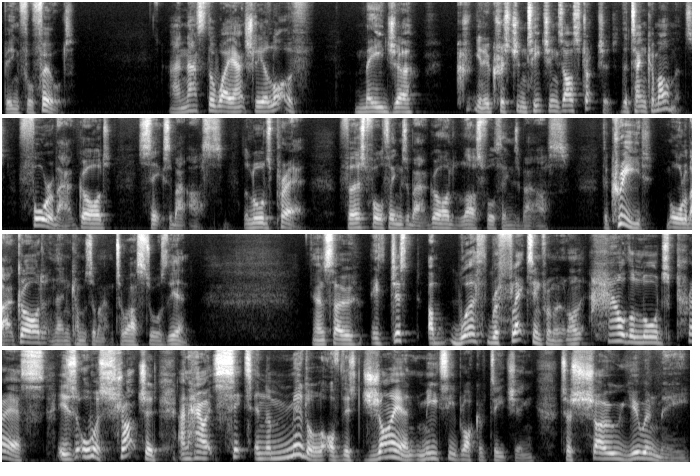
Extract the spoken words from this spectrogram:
being fulfilled. And that's the way actually a lot of major you know, Christian teachings are structured. The Ten Commandments, four about God, six about us. The Lord's Prayer, First four things about God, last four things about us. The creed, all about God, and then comes back to us towards the end. And so it's just uh, worth reflecting from it on how the Lord's Prayer is almost structured and how it sits in the middle of this giant, meaty block of teaching to show you and me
